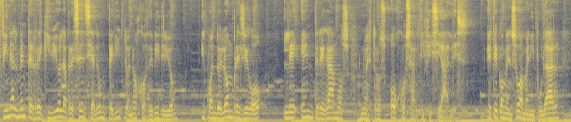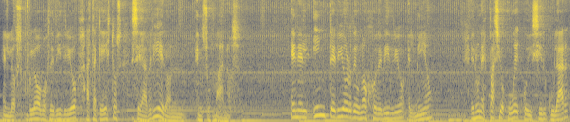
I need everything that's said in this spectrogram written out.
Finalmente requirió la presencia de un perito en ojos de vidrio y cuando el hombre llegó, le entregamos nuestros ojos artificiales. Este comenzó a manipular en los globos de vidrio hasta que estos se abrieron en sus manos. En el interior de un ojo de vidrio, el mío, en un espacio hueco y circular,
